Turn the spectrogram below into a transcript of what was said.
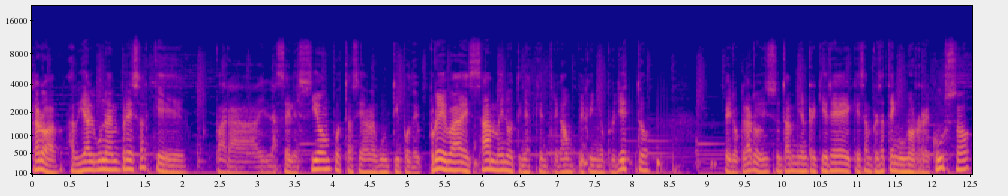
Claro, había algunas empresas que para la selección, pues te hacían algún tipo de prueba, examen o tenías que entregar un pequeño proyecto. Pero claro, eso también requiere que esa empresa tenga unos recursos,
